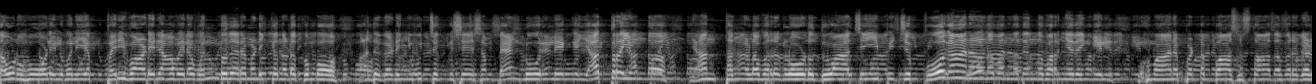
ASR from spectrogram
ടൗൺ ഹാളിൽ വലിയ പരിപാടി രാവിലെ ഒൻപതര മണിക്ക് നടക്കുമ്പോ അത് കഴിഞ്ഞ് ഉച്ചയ്ക്ക് ശേഷം ബാംഗ്ലൂരിലേക്ക് യാത്രയുണ്ട്. ഞാൻ തങ്ങളവറുകളോട് ദുആ ചെയ്യിപ്പിച്ച് പോകാനാണ് വന്നതെന്ന് പറഞ്ഞതെങ്കിൽ ബഹുമാനപ്പെട്ട അബ്ബാസ് ഉസ്താദ് അവർകൾ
